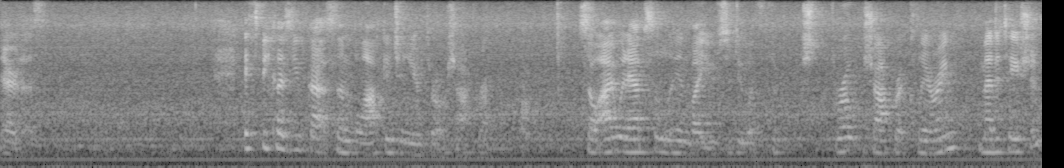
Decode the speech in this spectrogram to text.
There it is. It's because you've got some blockage in your throat chakra. So I would absolutely invite you to do a th throat chakra clearing meditation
